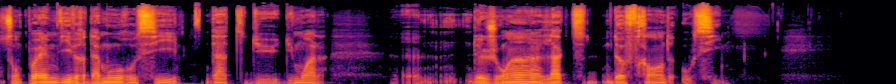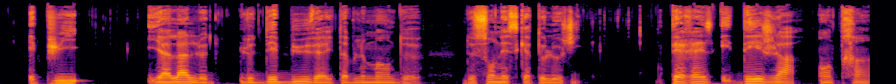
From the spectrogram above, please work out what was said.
son poème Vivre d'amour aussi date du, mois euh, de juin, l'acte d'offrande aussi. Et puis, il y a là le, début véritablement de, de son eschatologie. Thérèse est déjà en train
